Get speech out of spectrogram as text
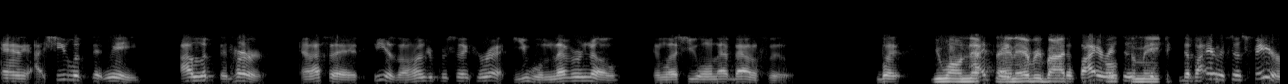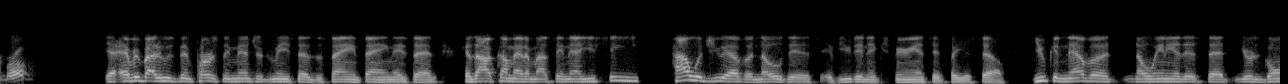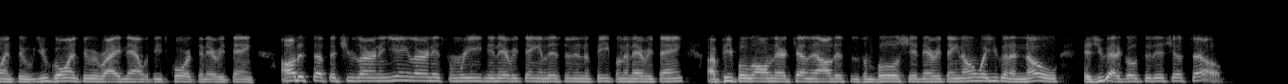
and she looked at me, I looked at her, and I said, "He is a hundred percent correct. You will never know unless you on that battlefield." But You won't I know, and everybody the virus to me. is the virus is fear, bro. Yeah, everybody who's been personally mentored to me says the same thing. They said, because I'll come at them, I say, now you see, how would you ever know this if you didn't experience it for yourself? You can never know any of this that you're going through. You're going through it right now with these courts and everything. All the stuff that you learn, and you ain't learning this from reading and everything and listening to people and everything. Are people on there telling all this is some bullshit and everything. The only way you're going to know is you got to go through this yourself.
